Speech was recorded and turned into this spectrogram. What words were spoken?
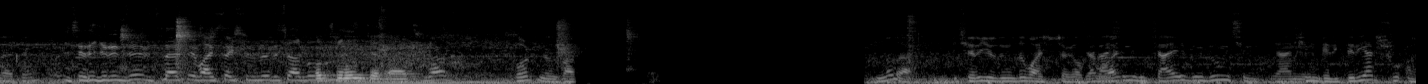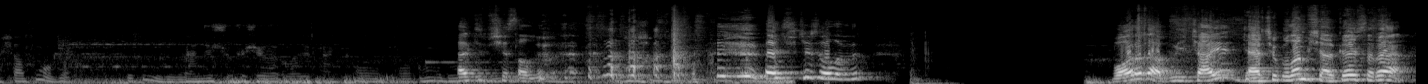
zaten. İçeri girince bütün her şey başlayacak şimdi dışarıda olur. Oturmalık yer. Biraz korkmuyoruz bak. Aslında da içeri girdiğimizde başlayacak asıl Ya ben olay. şimdi hikayeyi duyduğum için yani. Şimdi dedikleri yer şu aşağısı mı olacak? Şurası mı olacak? Bence şu köşe olabilir kanka. Herkes bir şey sallıyor. Belki köşe olabilir. Bu arada bu hikaye gerçek olan bir şey arkadaşlar ha.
